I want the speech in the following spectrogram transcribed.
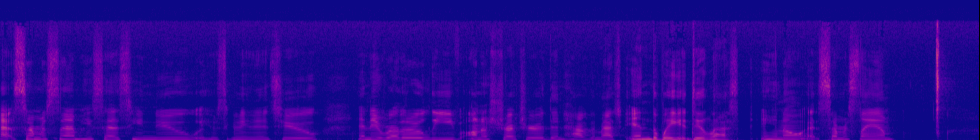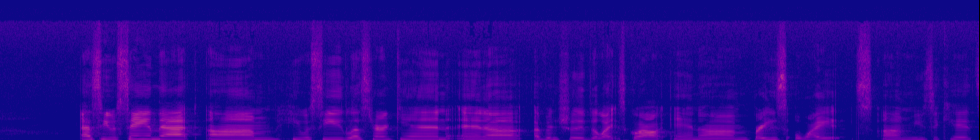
At SummerSlam, he says he knew what he was getting into and he'd rather leave on a stretcher than have the match end the way it did last, you know, at SummerSlam as he was saying that, um, he will see Lesnar again, and uh, eventually the lights go out, and um, Bray Wyatt's um, music hits.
